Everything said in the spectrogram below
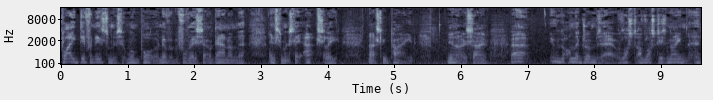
played different instruments at one point or another before they settled down on the instruments they actually actually played. You know, so uh, who we got on the drums there. I've lost. I've lost his name there.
